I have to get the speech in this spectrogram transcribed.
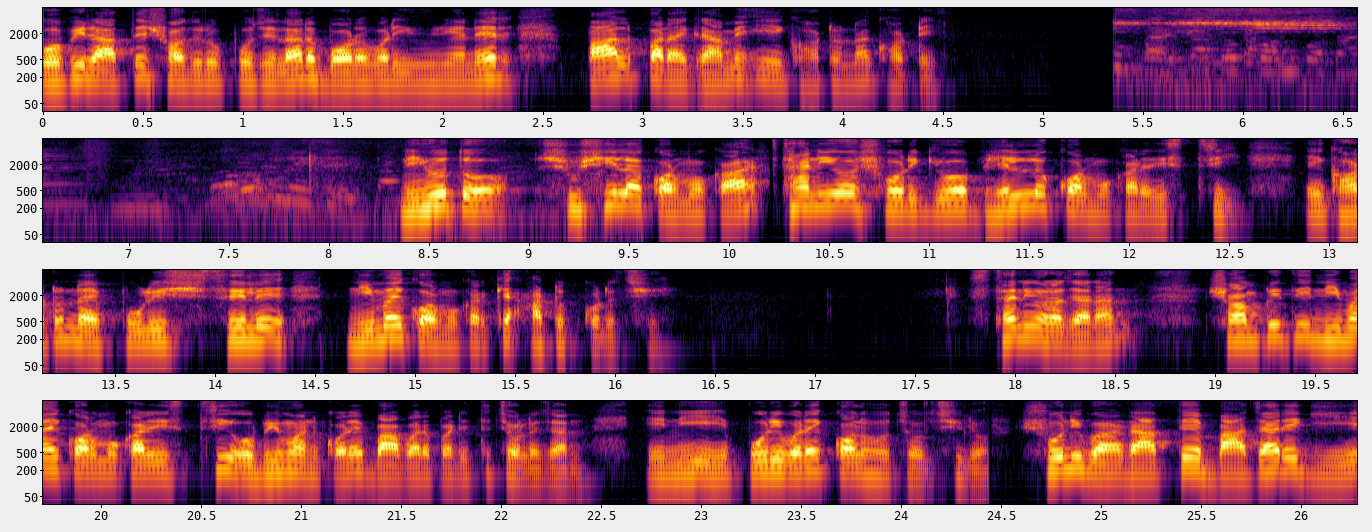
গভীর রাতে সদর উপজেলার বড়বাড়ি ইউনিয়নের পালপাড়া গ্রামে এই ঘটনা ঘটে। নিহত সুশীলা কর্মকার স্থানীয় স্বর্গীয় ভেল্ল কর্মকারের স্ত্রী। এই ঘটনায় পুলিশ ছেলে নিমাই কর্মকারকে আটক করেছে। স্থানীয়রা জানান, সম্প্রতি নিমাই কর্মকারীর স্ত্রী অভিমান করে বাবার বাড়িতে চলে যান। এ নিয়ে পরিবারে কলহ চলছিল। শনিবার রাতে বাজারে গিয়ে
